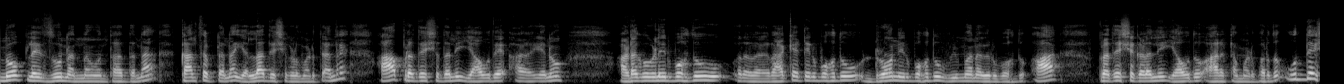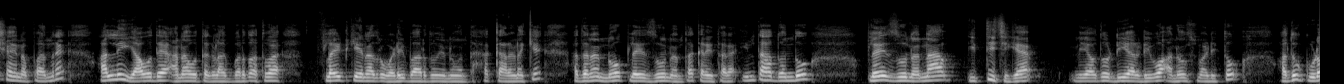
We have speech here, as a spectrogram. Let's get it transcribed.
ನೋ ಪ್ಲೇ ಝೋನ್ ಅನ್ನುವಂಥದ್ದನ್ನು ಕಾನ್ಸೆಪ್ಟನ್ನು ಎಲ್ಲ ದೇಶಗಳು ಮಾಡುತ್ತೆ. ಅಂದರೆ ಆ ಪ್ರದೇಶದಲ್ಲಿ ಯಾವುದೇ ಏನು ಹಡಗುಗಳಿರಬಹುದು ರಾಕೆಟ್ ಇರಬಹುದು, ಡ್ರೋನ್ ಇರಬಹುದು, ವಿಮಾನವಿರಬಹುದು, ಆ ಪ್ರದೇಶಗಳಲ್ಲಿ ಯಾವುದು ಹಾರಾಟ ಮಾಡಬಾರ್ದು. ಉದ್ದೇಶ ಏನಪ್ಪ ಅಂದರೆ ಅಲ್ಲಿ ಯಾವುದೇ ಅನಾಹುತಗಳಾಗಬಾರ್ದು ಅಥವಾ ಫ್ಲೈಟ್ಗೆ ಏನಾದರೂ ಹೊಡಿಬಾರ್ದು ಎನ್ನುವಂತಹ ಕಾರಣಕ್ಕೆ ಅದನ್ನು ನೋ ಪ್ಲೇ ಝೂನ್ ಅಂತ ಕರೀತಾರೆ. ಇಂತಹದ್ದೊಂದು ಪ್ಲೇ ಝೂನನ್ನು ಇತ್ತೀಚೆಗೆ ಯಾವುದು D R D O announce ಮಾಡಿತ್ತು. ಅದು ಕೂಡ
